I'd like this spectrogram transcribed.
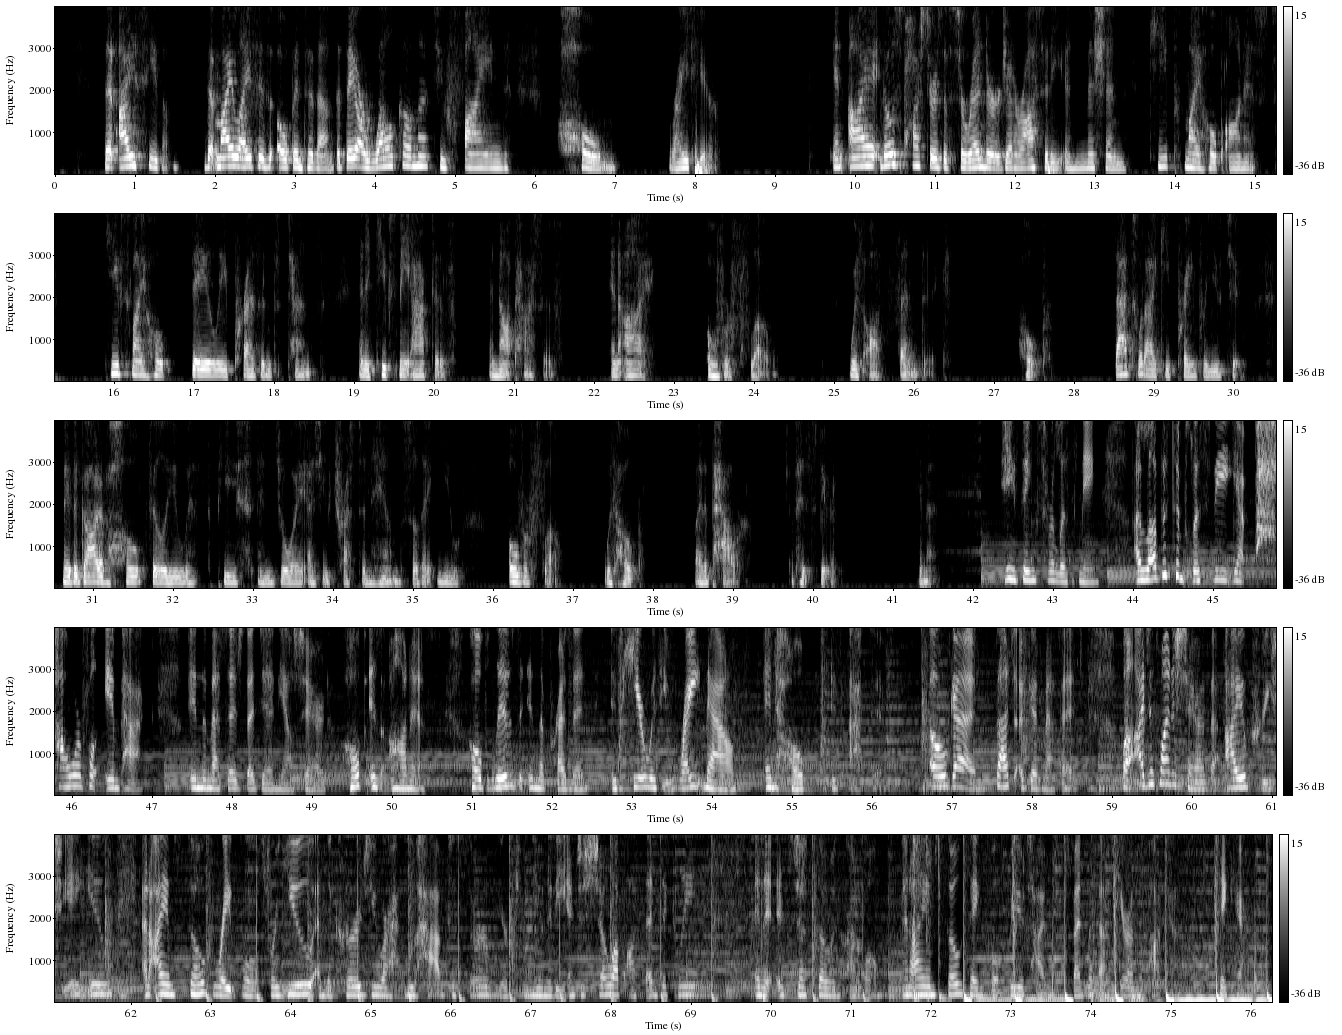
that I see them that my life is open to them, that they are welcome to find home right here. And I those postures of surrender, generosity and mission keep my hope honest. Keeps my hope daily present tense and it keeps me active and not passive. And I overflow with authentic hope. That's what I keep praying for you too. May the God of hope fill you with peace and joy as you trust in him so that you overflow with hope by the power of his spirit. Amen. Hey, thanks for listening. I love the simplicity yet powerful impact in the message that Danielle shared. Hope is honest, hope lives in the present, is here with you right now, and hope is active. So good. Such a good message. Well, I just wanted to share that I appreciate you and I am so grateful for you and the courage you are you have to serve your community and to show up authentically. And it's just so incredible. And I am so thankful for your time spent with us here on the podcast. Take care.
